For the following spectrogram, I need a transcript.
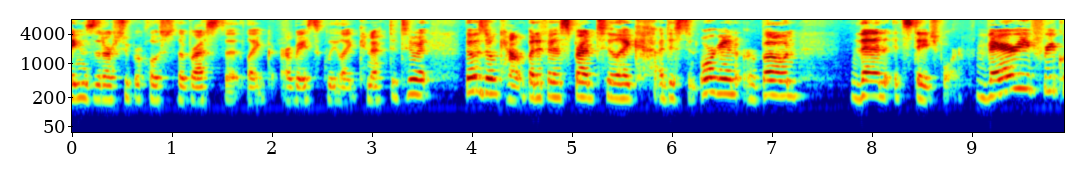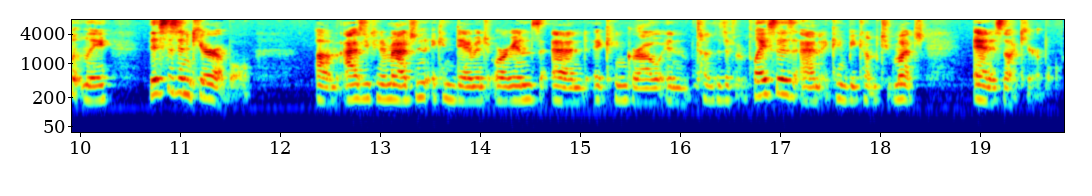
things that are super close to the breast that like are basically like connected to it, those don't count. But if it has spread to like a distant organ or bone, then it's stage four. Very frequently, this is incurable. Um, as you can imagine, it can damage organs and it can grow in tons of different places and it can become too much and it's not curable.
